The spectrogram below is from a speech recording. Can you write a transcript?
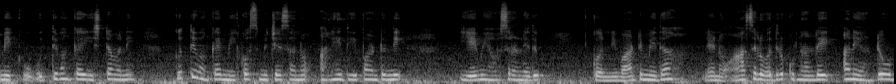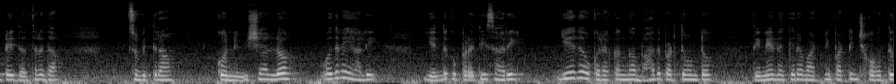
మీకు గుత్తి వంకాయ ఇష్టమని గుత్తి వంకాయ మీకోసమే చేశాను అని దీప అంటుంది. ఏమీ అవసరం లేదు. కొన్ని వాటి మీద నేను ఆశలు వదులుకున్నానులే అని అంటూ ఉంటే దశరథ సుమిత్ర కొన్ని విషయాల్లో వదిలేయాలి. ఎందుకు ప్రతిసారి ఏదో ఒక రకంగా బాధపడుతూ ఉంటావు తినే దగ్గర వాటిని పట్టించుకోవద్దు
